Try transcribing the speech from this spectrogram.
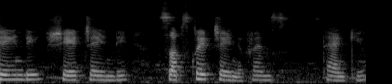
చేయండి షేర్ చేయండి సబ్స్క్రైబ్ చేయండి ఫ్రెండ్స్. థ్యాంక్ యూ.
